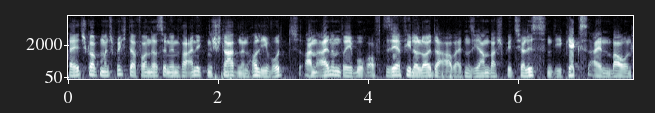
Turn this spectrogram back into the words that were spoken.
Herr Hitchcock, man spricht davon, dass in den Vereinigten Staaten, in Hollywood, an einem Drehbuch oft sehr viele Leute arbeiten. Sie haben da Spezialisten, die Gags einbauen.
